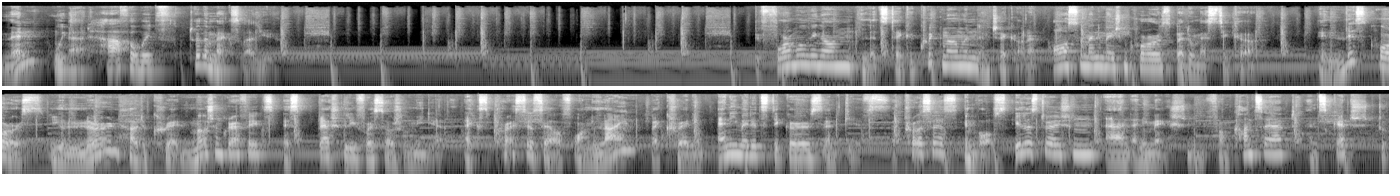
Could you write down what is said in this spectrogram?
Then we add half a width to the max value. Before moving on, let's take a quick moment and check out an awesome animation course by Domestika. In this course, you'll learn how to create motion graphics, especially for social media. Express yourself online by creating animated stickers and GIFs. The process involves illustration and animation, from concept and sketch to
